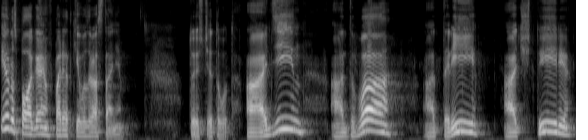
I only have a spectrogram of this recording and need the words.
и располагаем в порядке возрастания. То есть это вот А1, А2, А3, А4,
